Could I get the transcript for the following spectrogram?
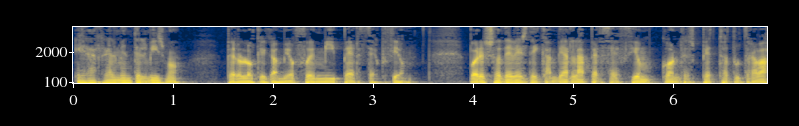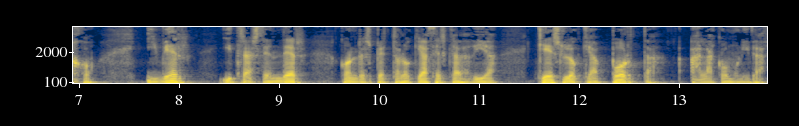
era realmente el mismo, pero lo que cambió fue mi percepción. Por eso debes de cambiar la percepción con respecto a tu trabajo y ver y trascender con respecto a lo que haces cada día, qué es lo que aporta a la comunidad.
